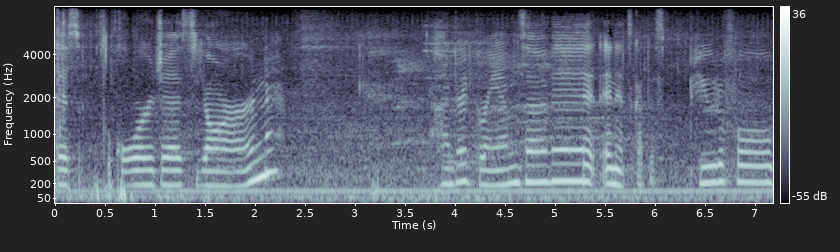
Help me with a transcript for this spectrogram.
this gorgeous yarn. 100 grams of it, and it's got this beautiful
